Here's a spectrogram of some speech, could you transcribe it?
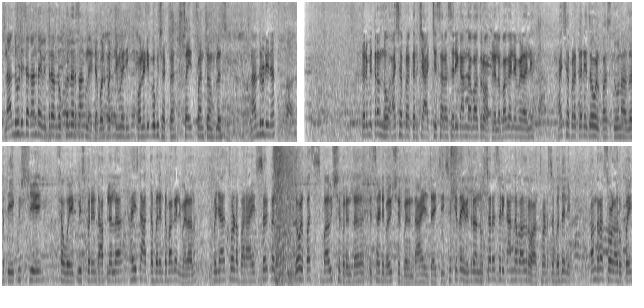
नांदुर्डीचा कांदा आहे मित्रांनो. कलर चांगला आहे. डबल पत्तीमध्ये. क्वालिटी बघू शकता. साईज पंचावन्न प्लस नांदुर्डी ना? तर मित्रांनो अशा प्रकारचे आजचे सरासरी कांदा बाजार आपल्याला बघायला मिळाले. अशा प्रकारे जवळपास दोन हजार ते एकवीसशे सव्वा एकवीसपर्यंत आपल्याला हायस्ट आतापर्यंत बघायला मिळाला. म्हणजे आज थोडाफार आहे सर्कल जवळपास बावीसशेपर्यंत ते साडे बावीसशेपर्यंत आहे जायची शक्यता आहे मित्रांनो. सरासरी कांदा बाजार थोडासा बदल आहे पंधरा सोळा रुपये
